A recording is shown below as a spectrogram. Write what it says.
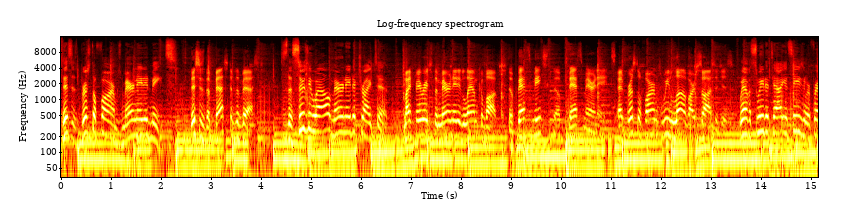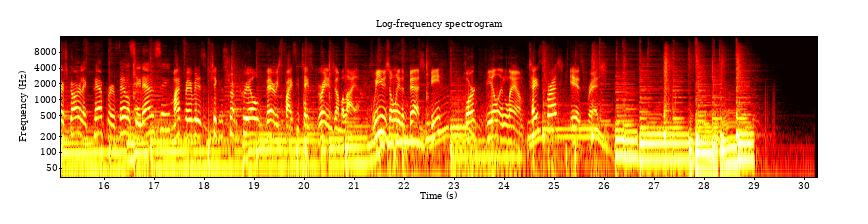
This is Bristol Farms Marinated Meats. This is the best of the best. It's the Susie Well Marinated Tri-Tip. My favorite is the marinated lamb kebabs. The best meats, the best marinades. At Bristol Farms, we love our sausages. We have a sweet Italian seasoning with fresh garlic, pepper, fennel seed, aniseed. My favorite is the chicken shrimp creole, very spicy, tastes great in jambalaya. We use only the best beef, pork, veal, and lamb. Taste fresh, is fresh.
